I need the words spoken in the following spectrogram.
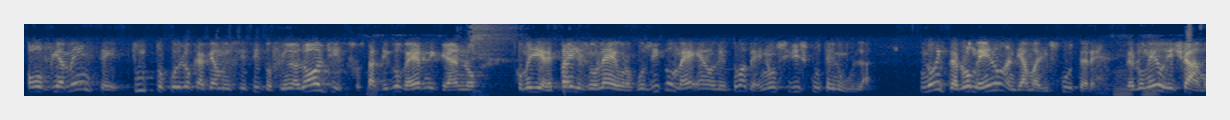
ovviamente tutto quello che abbiamo insistito fino ad oggi sono stati governi che hanno come dire, preso l'euro così com'è e hanno detto vabbè non si discute nulla. Noi perlomeno andiamo a discutere, perlomeno diciamo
